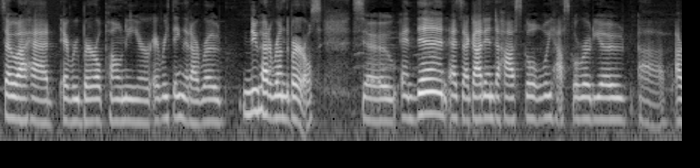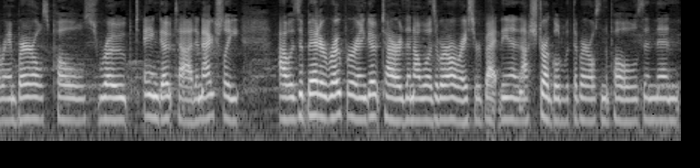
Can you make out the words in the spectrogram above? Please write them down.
So I had every barrel pony or everything that I rode knew how to run the barrels. So, and then as I got into high school, we high school rodeoed. Uh, I ran barrels, poles, roped, and goat tied. And actually, I was a better roper and goat tied than I was a barrel racer back then. I struggled with the barrels and the poles. And then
